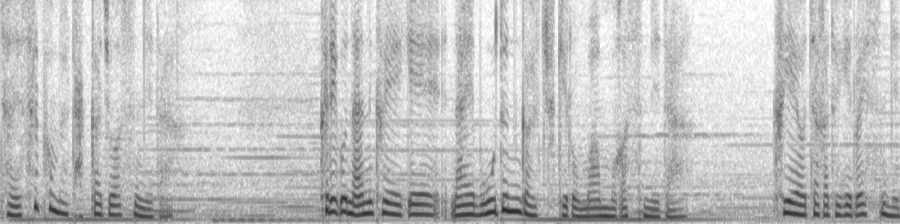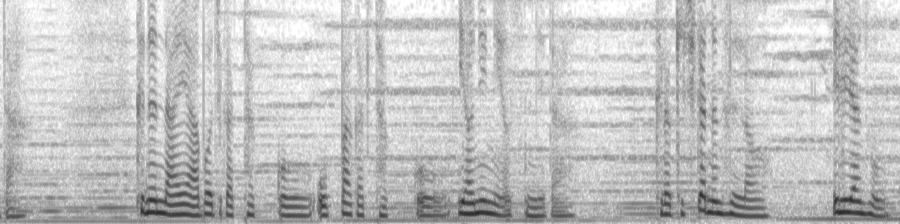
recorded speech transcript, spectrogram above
저의 슬픔을 닦아주었습니다. 그리고 난 그에게 나의 모든 걸 주기로 마음먹었습니다. 그의 여자가 되기로 했습니다. 그는 나의 아버지 같았고 오빠 같았고 연인이었습니다. 그렇게 시간은 흘러 1년 후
